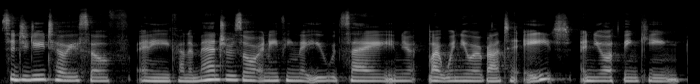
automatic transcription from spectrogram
So did you tell yourself any kind of mantras or anything that you would say in your like when you were about to eat and you're thinking,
